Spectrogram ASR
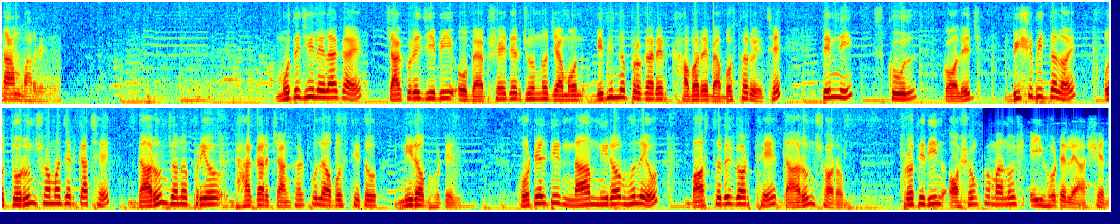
দাম বাড়বে। মতিঝিল এলাকায় চাকরিজীবী ও ব্যবসায়ীদের জন্য যেমন বিভিন্ন প্রকারের খাবারের ব্যবস্থা রয়েছে, তেমনি স্কুল, কলেজ, বিশ্ববিদ্যালয় ও তরুণ সমাজের কাছে দারুণ জনপ্রিয় ঢাকার চাঙ্কারপুলে অবস্থিত নীরব হোটেল। হোটেলটির নাম নীরব হলেও বাস্তবিক অর্থে দারুণ সরব। প্রতিদিন অসংখ্য মানুষ এই হোটেলে আসেন।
